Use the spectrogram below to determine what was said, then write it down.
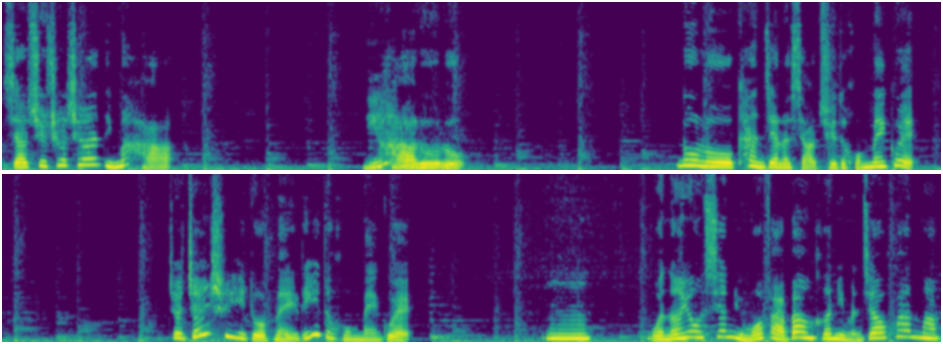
小趣车车，你们好。你好，露露。露露看见了小趣的红玫瑰，这真是一朵美丽的红玫瑰。嗯，我能用仙女魔法棒和你们交换吗？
